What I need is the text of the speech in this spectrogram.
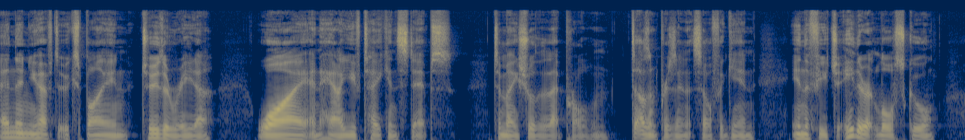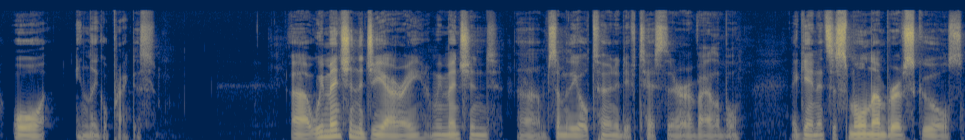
And then you have to explain to the reader why and how you've taken steps to make sure that that problem doesn't present itself again in the future, either at law school or in legal practice. Uh, we mentioned the GRE and we mentioned um, some of the alternative tests that are available. Again, it's a small number of schools.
